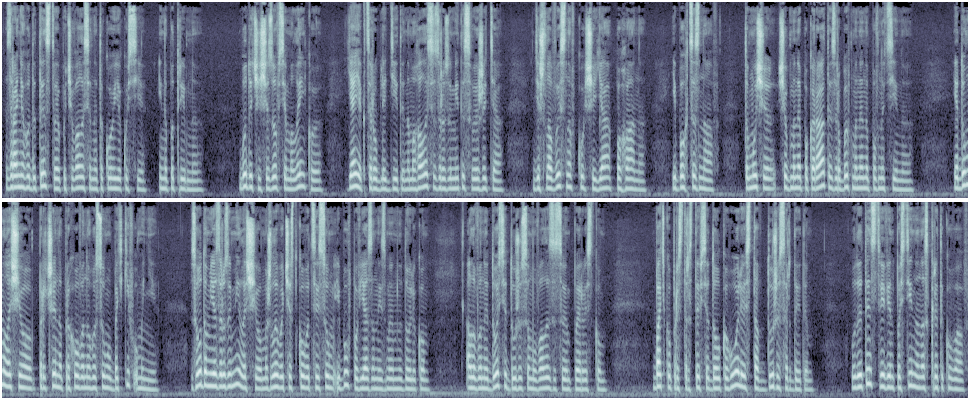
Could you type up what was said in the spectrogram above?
З раннього дитинства я почувалася не такою, як усі, і непотрібною. Будучи ще зовсім маленькою, я, як це роблять діти, намагалася зрозуміти своє життя, дійшла висновку, що я погана, і Бог це знав, тому що, щоб мене покарати, зробив мене неповноцінною. Я думала, що причина прихованого суму батьків у мені. Згодом я зрозуміла, що, можливо, частково цей сум і був пов'язаний з моїм недоліком, але вони досі дуже сумували за своїм первістком. Батько пристрастився до алкоголю і став дуже сердитим. У дитинстві він постійно нас критикував.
